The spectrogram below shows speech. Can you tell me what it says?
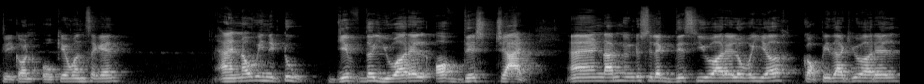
click on OK once again. And now we need to give the URL of this chat and I'm going to select this URL over here, copy that URL,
